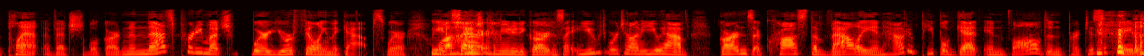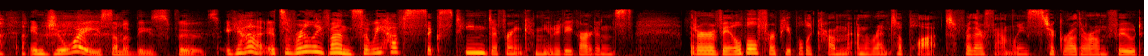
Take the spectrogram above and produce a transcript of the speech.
plant a vegetable garden. And that's pretty much where you're filling the gaps where we wasatch are. community gardens you were telling me you have gardens across the valley. And how do people get involved and participate and enjoy some of these foods? Yeah it's really fun. So we have 16 different community gardens that are available for people to come and rent a plot for their families to grow their own food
